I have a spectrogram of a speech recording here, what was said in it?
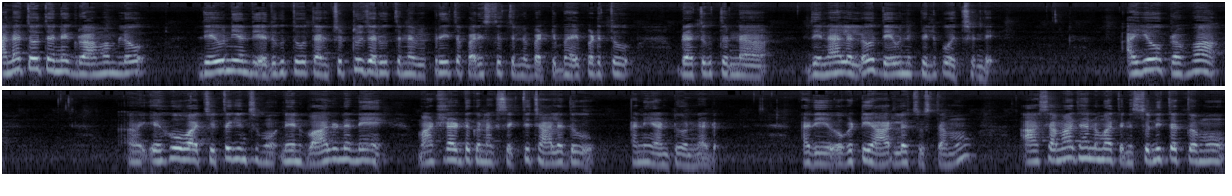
అనతోత్ అనే గ్రామంలో దేవుని అందు ఎదుగుతూ తన చుట్టూ జరుగుతున్న విపరీత పరిస్థితులను బట్టి భయపడుతూ బ్రతుకుతున్న దినాలలో దేవుని పిలుపు వచ్చింది. అయ్యో ప్రభా ఎహోవా చిత్తగించుము. నేను బాలుడనే మాట్లాడటకు నాకు శక్తి చాలదు అని అంటూ ఉన్నాడు. అది ఒకటి ఆరులో చూస్తాము. ఆ సమాధానం అతని సున్నితత్వము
